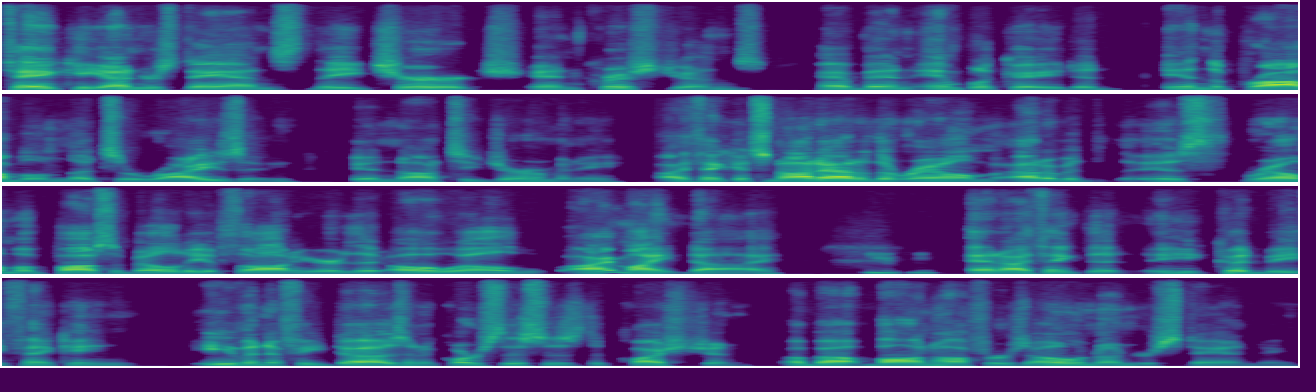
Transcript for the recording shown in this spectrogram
take, he understands the church and Christians have been implicated in the problem that's arising in Nazi Germany. I think it's not out of the realm, out of his realm of possibility of thought here that, oh, well, I might die. Mm-hmm. And I think that he could be thinking, even if he does, and of course, this is the question about Bonhoeffer's own understanding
